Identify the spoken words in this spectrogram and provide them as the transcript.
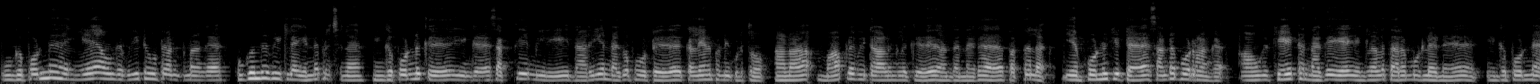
உங்க பொண்ணு ஏன் அவங்க வீட்டை விட்டு அனுப்புனாங்க புகுந்த வீட்டுல என்ன பிரச்சனை? எங்க பொண்ணுக்கு எங்க சக்தியை மீறி நிறைய நகை போட்டு கல்யாணம் பண்ணி கொடுத்தோம். ஆனா மாப்பிள்ளை வீட்டு ஆளுங்களுக்கு அந்த நகை பத்தல. என் பொண்ணு கிட்ட சண்டை போடுறாங்க. அவங்க கேட்ட நகையை எங்களால தர முடியலன்னு எங்க பொண்ணை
